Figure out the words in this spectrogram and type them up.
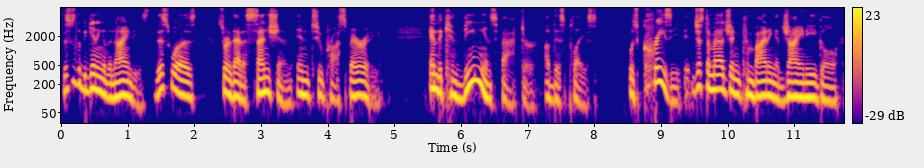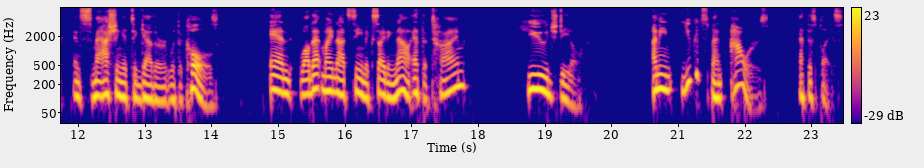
This was the beginning of the 90s. This was sort of that ascension into prosperity. And the convenience factor of this place was crazy. Just imagine combining a giant eagle and smashing it together with the Kohl's. And while that might not seem exciting now, at the time, huge deal. I mean, you could spend hours at this place.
